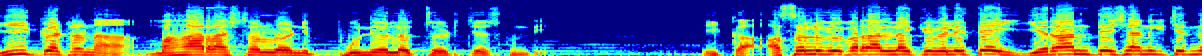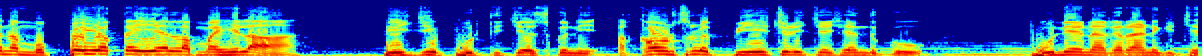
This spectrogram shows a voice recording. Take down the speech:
ఈ ఘటన మహారాష్ట్రలోని పూణేలో చోటు చేసుకుంది. ఇక అసలు వివరాల్లోకి వెళితే ఇరాన్ దేశానికి చెందిన ముప్పై ఒక్క ఏళ్ళ మహిళ పీజీ పూర్తి చేసుకుని అకౌంట్స్లో పిహెచ్డి చేసేందుకు పూణే నగరానికి చె-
